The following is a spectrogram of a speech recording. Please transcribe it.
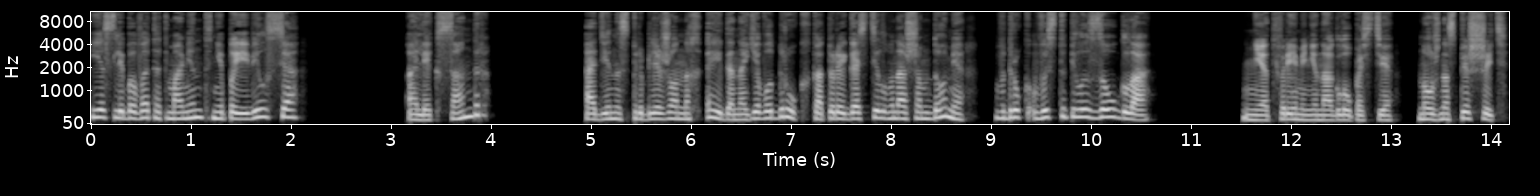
если бы в этот момент не появился... Александр? Один из приближенных Эйдена, его друг, который гостил в нашем доме, вдруг выступил из-за угла. «Нет времени на глупости, нужно спешить»,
